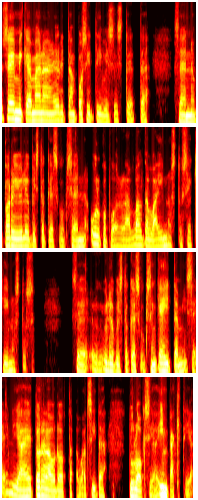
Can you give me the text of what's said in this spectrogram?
Se, mikä mä näen erittäin positiivisesti, että sen Pori yliopistokeskuksen ulkopuolella on valtava innostus ja kiinnostus se yliopistokeskuksen kehittämiseen ja he todella odottavat sitä tuloksia, impactia,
